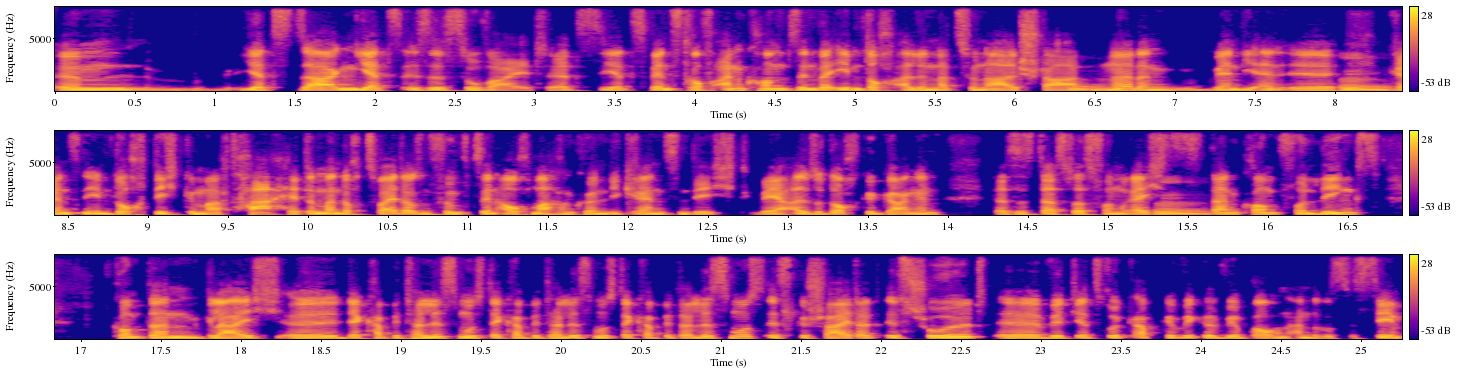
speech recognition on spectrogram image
ähm, jetzt sagen, jetzt ist es soweit. Jetzt, jetzt wenn es drauf ankommt, sind wir eben doch alle Nationalstaaten. Mhm. Ne? Dann werden die äh, mhm. Grenzen eben doch dicht gemacht. Ha, hätte man doch 2015 auch machen können, die Grenzen dicht. Wäre also doch gegangen. Das ist das, was von rechts mhm. dann kommt. Von links kommt dann gleich äh, der Kapitalismus, der Kapitalismus, der Kapitalismus ist gescheitert, ist schuld, äh, wird jetzt rückabgewickelt, wir brauchen ein anderes System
